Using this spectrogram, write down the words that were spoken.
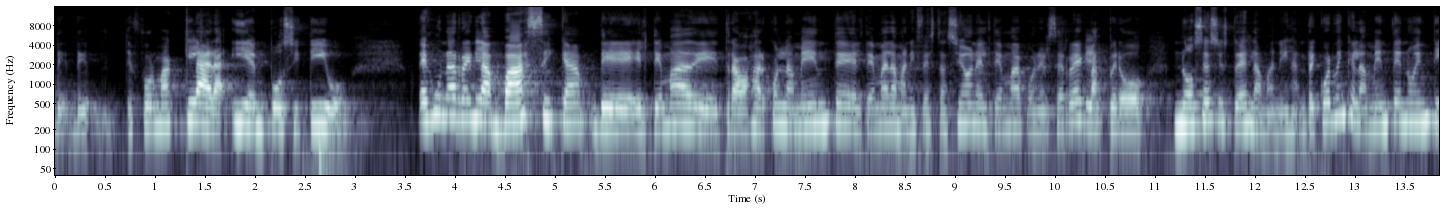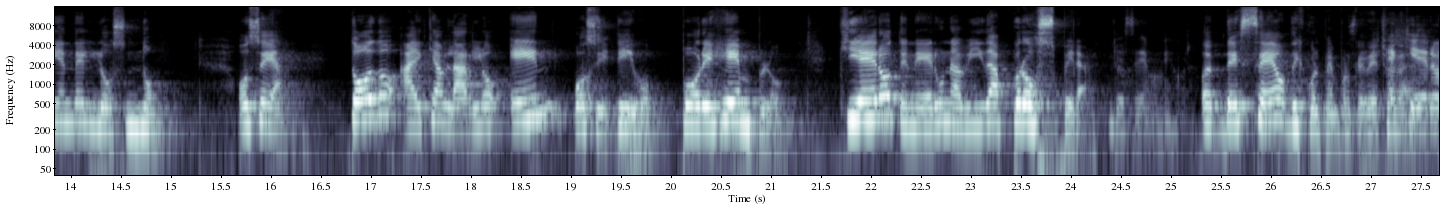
de, forma clara y en positivo. Es una regla básica del tema de trabajar con la mente, el tema de la manifestación, el tema de ponerse reglas, pero no sé si ustedes la manejan. Recuerden que la mente no entiende los no. O sea, todo hay que hablarlo en positivo. Por ejemplo, quiero tener una vida próspera. Deseo mejor. Eh, deseo, disculpen, porque de hecho. quiero,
